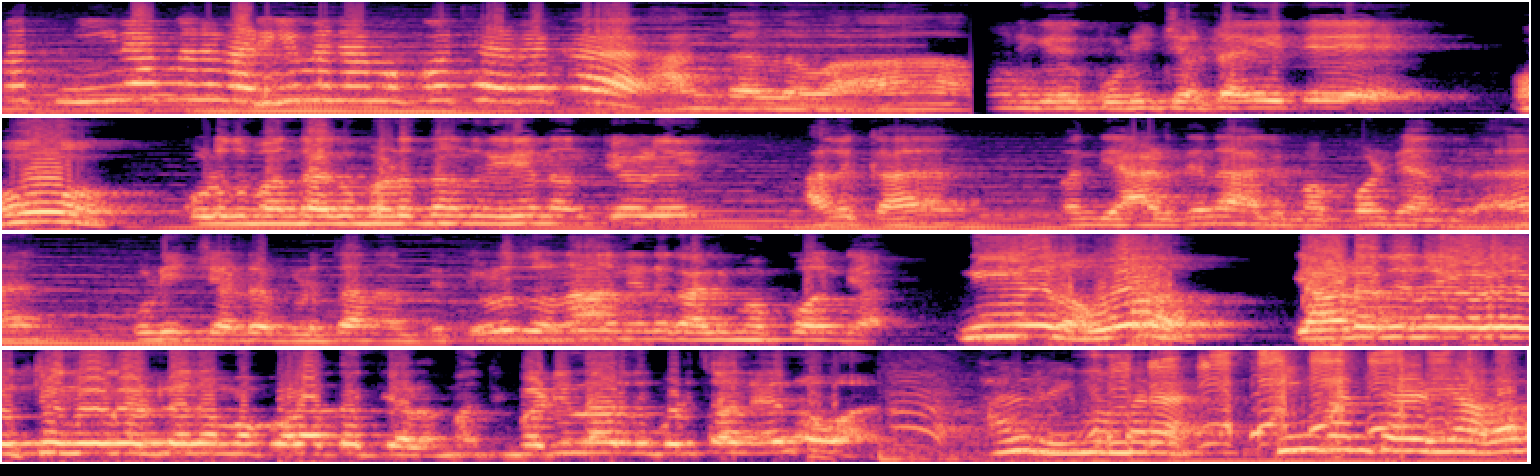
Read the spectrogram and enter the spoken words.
ಮತ್ ನೀವ್ಯಾಕ ನನಗ ಅಡಿಗೆ ಮನ್ಯಾಗ ಮಕ್ಕೋತ್ ಹೇಳ್ಬೇಕ? ಹಂಗಲ್ಲವ ಅವನಿಗೆ ಕುಡಿ ಚಟ ಐತಿ. ಹ್ಞೂ ಕುಡಿದು ಬಂದಾಗ ಬಡದಂದ್ರೆ ಏನಂತೇಳಿ? ಅದಕ್ಕ ಒಂದ್ ಎರಡ್ ದಿನ ಅಲ್ಲಿ ಮಕ್ಕೊಂಡೆ ಅಂದ್ರ ಕುಡಿ ಚಟ ಬಿಡ್ತಾನಂತ ತಿಳಿದು ನಾ ನಿನಗ ಅಲ್ಲಿ ಮಕ್ಕೊಂದ್ಯ ನೀ ಏನವ ಎರಡ ದಿನ ಹೇಳಿದ್ರು ತಿಂಗಳಗಟ್ಲೆ ನಮ್ಮ ಮಕ್ಕೊಳಕತ್ತಿಯಲ್ಲ ಮತ್ತೆ ಬಡಿಲಾರ್ದು ಬಿಡ್ತಾನೇನವ ಅಲ್ರಿ ಮಮ್ಮರ ಹಿಂಗಂತ ಹೇಳಿ ಅವಾಗ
